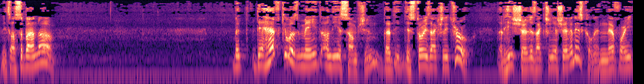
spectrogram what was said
And it's also ba'anah. But the hefker was made on the assumption that the, the story is actually true. That his shayr is actually a shayr in and therefore he,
